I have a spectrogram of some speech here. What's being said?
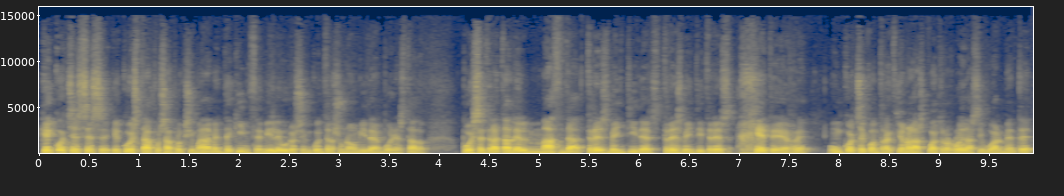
¿Qué coche es ese? Que cuesta pues aproximadamente 15.000 euros si encuentras una unidad en buen estado. Pues se trata del Mazda 323, 323 GTR, un coche con tracción a las cuatro ruedas igualmente,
